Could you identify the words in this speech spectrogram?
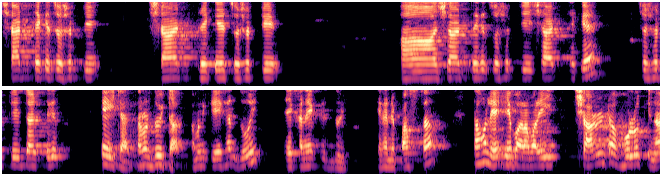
ষাট থেকে চৌষট্টি, ষাট থেকে চৌষট্টি ষাট থেকে চৌষট্টি, ষাট থেকে চৌষট্টি চার থেকে এইটা, তার মানে দুইটা, তার মানে কি এখানে দুই এখানে দুই, এখানে পাঁচটা। তাহলে এবার আমার এই সারণীটা হলো কিনা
